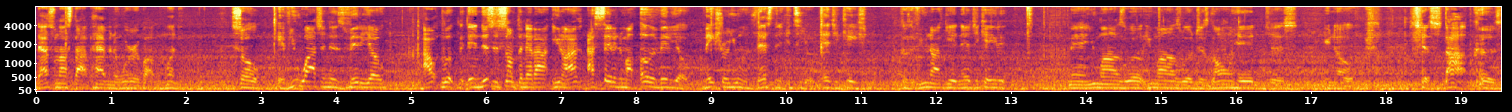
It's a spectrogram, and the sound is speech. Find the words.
that's when I stopped having to worry about money. So if you watching this video outlook and this is something that i you know I, I said it in my other video. Make sure you invest it into your education. Because if you're not getting educated man you might as well you might as well just go ahead and just you know just stop. Because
